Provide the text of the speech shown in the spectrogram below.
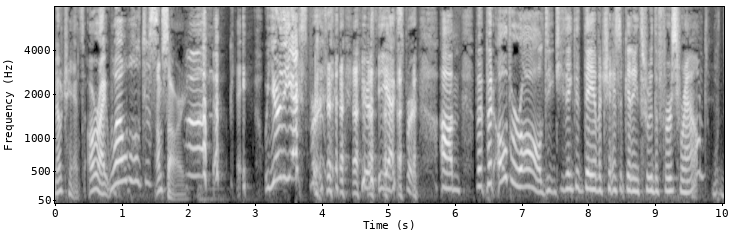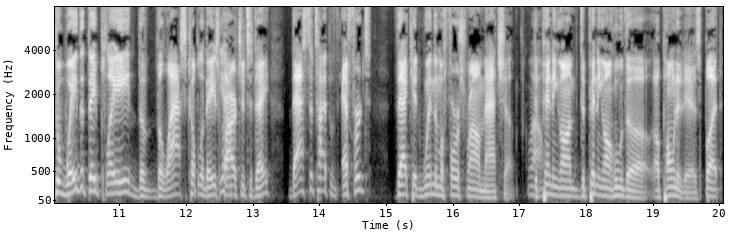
no chance. All right. Well, we'll just I'm sorry. okay. Well, you're the expert. you're the expert. Um, but but overall, do, do you think that they have a chance of getting through the first round? the way that they played the the last couple of days Yeah. prior to today, that's the type of effort that could win them a first round matchup, Wow. depending on depending on who the opponent is. But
